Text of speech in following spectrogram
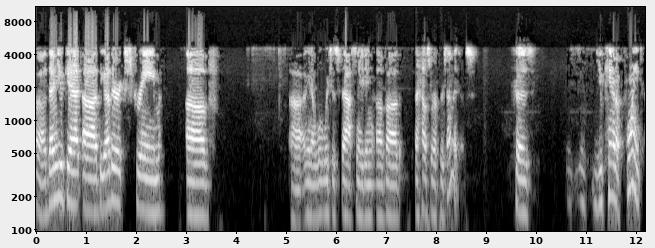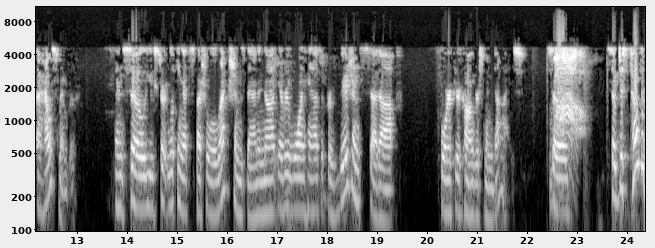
uh, then you get uh, the other extreme of uh, you know which is fascinating of uh, the House of Representatives because you can't appoint a House member. And so you start looking at special elections then, and not everyone has a provision set up for if your congressman dies. So wow. So just tons of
